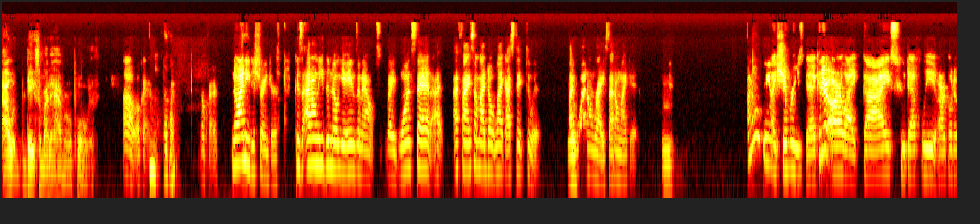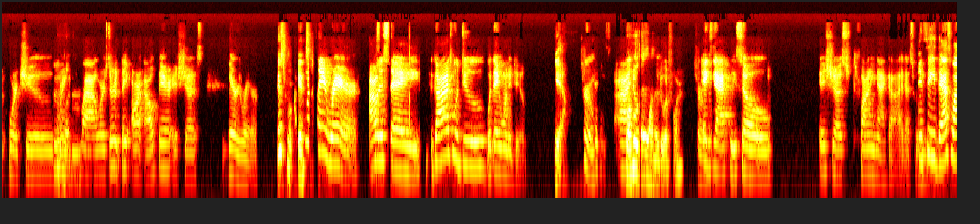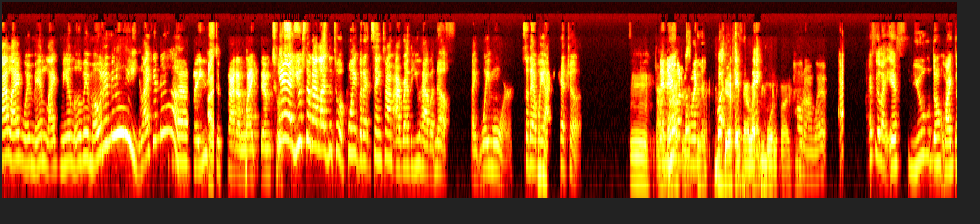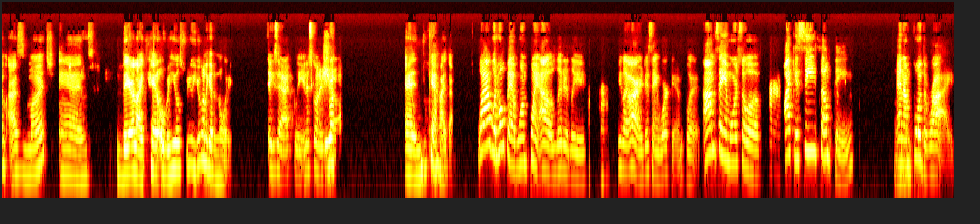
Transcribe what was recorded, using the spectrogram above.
I would date somebody I have a rapport with. Oh, okay, mm, Okay. okay. No, I need a stranger because I don't need to know your ins and outs. Like once that I I find something I don't like, I stick to it. Like Mm. white on rice, I don't like it. I don't think like chivalry is dead because there are like guys who definitely are going to court you, bring you flowers. They're they are out there. It's just Very rare. It's it's I'm saying rare. I would just say guys will do what they want to do. Yeah, true. I for who they want to do it for. True. exactly. So it's just finding that guy. That's really And see, that's why I like when men like me a little bit more than me. Like it does. Yeah, but you I- still gotta like them to. a Yeah, you still gotta like them to a point, but at the same time, I'd rather you have enough, like way more, so that way Mhm. I can catch up. Mm, I, Then they're I gonna think But definitely if gotta like me more than I. Hold on, what? I feel like if you don't like them as much and they're like head over heels for you, you're gonna get annoyed, Exactly, and it's going to You're show. gonna- and you can't hide that. Well, I would hope at one point I'll literally be like, all right, this ain't working. But I'm saying more so of I can see something and I'm for the ride,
